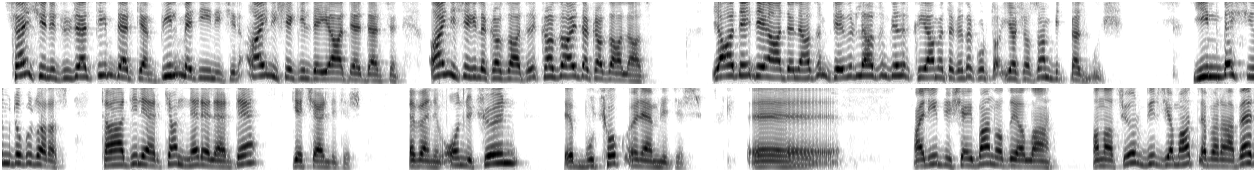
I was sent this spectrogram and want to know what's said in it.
Sen şimdi düzelteyim derken bilmediğin için aynı şekilde iade edersin. Aynı şekilde kaza eder. Kazayı da kaza lazım. İade de iade lazım. Devir lazım gelir. Kıyamete kadar kurtar yaşasan bitmez bu iş. 25-29 arası. Tadil erkan nerelerde geçerlidir? Efendim onun için e, bu çok önemlidir. E, Ali İbni Şeyban radıyallahu anh anlatıyor. Bir cemaatle beraber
